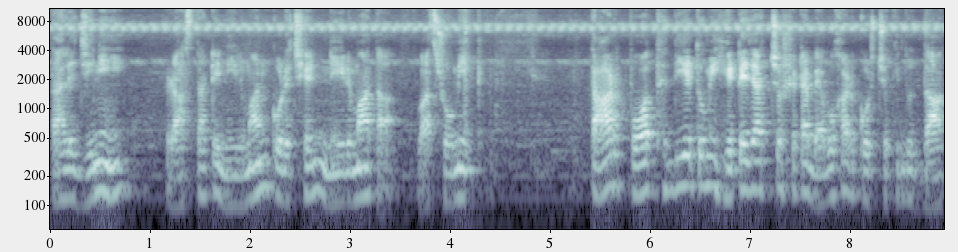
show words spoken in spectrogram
তাহলে যিনি রাস্তাটি নির্মাণ করেছেন নির্মাতা বা শ্রমিক, তার পথ দিয়ে তুমি হেঁটে যাচ্ছ, সেটা ব্যবহার করছ, কিন্তু দাগ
